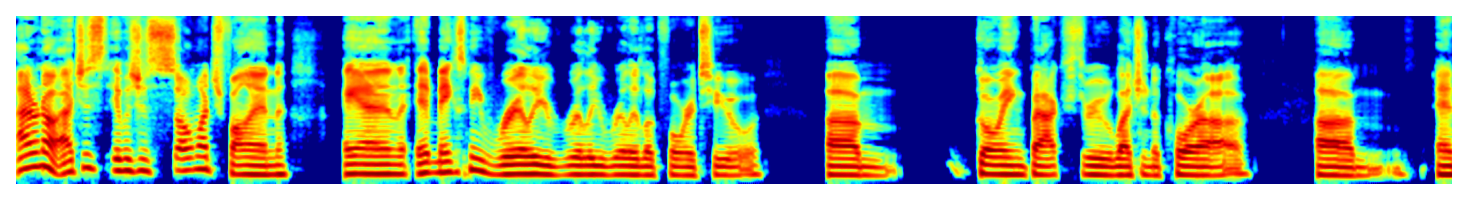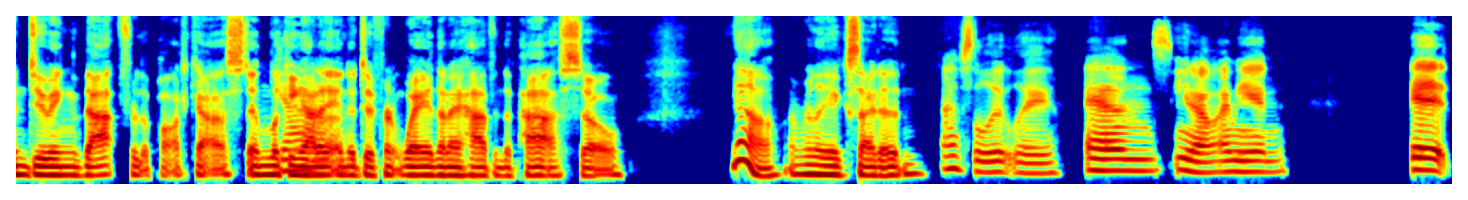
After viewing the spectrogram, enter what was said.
i don't know i just it was just so much fun and it makes me really really really look forward to um going back through legend of korra um, and doing that for the podcast and looking yeah. at it in a different way than I have in the past. So, yeah, I'm really excited. Absolutely. And, you know, I mean, it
